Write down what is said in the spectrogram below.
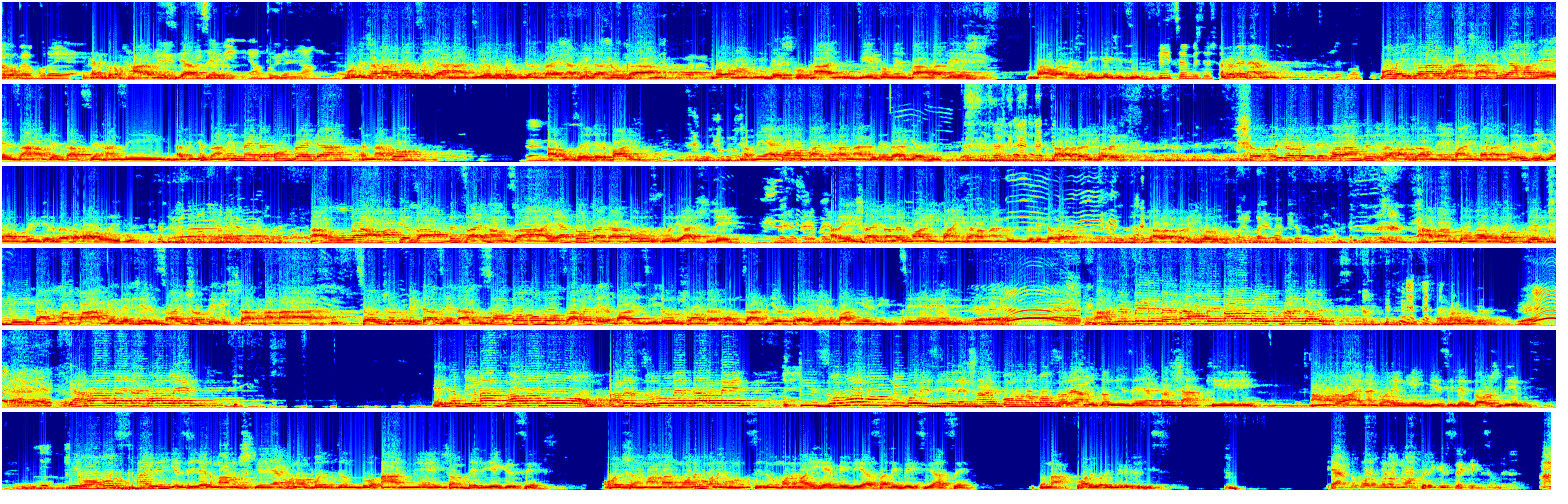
এখানে কোন ফার্মেসি আছে? পুলিশ আমারে বলছে, ইয়া হাজি হলো বিলা দোকান? ও হাজি, দেশ কোথায়? যে তুমি বাংলাদেশ। বাংলাদেশ থেকে এসেছি। বলে শোনার ভাষা দিয়ে আমাদের জানাতে চাচ্ছে হাজি আপনি কি জানেন না এটা কোন জায়গা? না তো? আবু সাইদের বাড়ি। আপনি এখনও পায়খানা না করে দাঁড়িয়ে আছেন। তাড়াতাড়ি সত্যি কথা এই যে কোরআন শরীফ, আমার সামনে পায়খানা করে দেখি আমার পেটের ব্যথা ভালো হয়ে গেছে। আল্লাহ আমাকে জানাতে চায় হামসা এত টাকা খরচ করে আসলে। আর এই শয়তানের বাড়ি পায়খানা না করে চলে তাড়াতাড়ি করো। আমার তো মনে হচ্ছে ঠিক আল্লাহ পাক দেশের ছয়শো তিরিশটা থানা, চৌষট্টিটা জেলার যতগুলো জালেমের বাড়ি ছিল সব এখন জাতীয় টয়লেট বানিয়ে দিচ্ছে। মানুষের পেটে ব্যথা হবে তাড়াতাড়ি ওখানে যাবে। কেন আল্লাহ এটা করলেন? এই যে বিমা জলামো তাদের জুলুমের কারণে কি জুলুম আপনি করেছিলেন? সাড়ে পনেরো বছরে আমি তো নিজে একটা সাক্ষী। আমারও আয়না করে নিয়ে গিয়েছিলেন দশ দিন। কি অবস্থায় রেখেছিলেন মানুষকে? এখনও পর্যন্ত আর নেই সব বেরিয়ে গেছে। ওই সময় আমার মনে মনে হচ্ছিল, মনে হয় এম ইলিয়াস আলী বেশি আছে না, পরে ওরে মেরে ফেলিস এত বড় বড় নখ হয়ে গেছে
